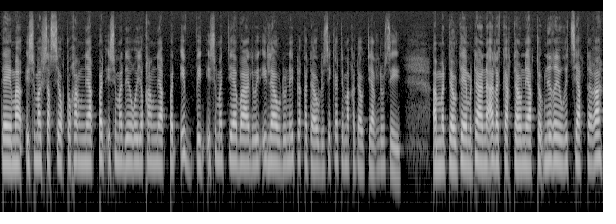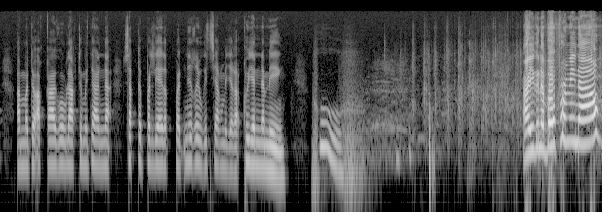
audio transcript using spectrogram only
тема исумаксарсиортоқарниарпат исумалеуриоқарниарпат иввит исуматтиаваалуит илаулуни пеқатаулу сикатимақатаутиарлуси амматтау тема таана алаккартауниарту нериугитсиартара аммату аққаагуулаартуми таанна саққиппаллиалерпат нериугитсиармаяра қуяннамиин Are you going to vote for me now?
